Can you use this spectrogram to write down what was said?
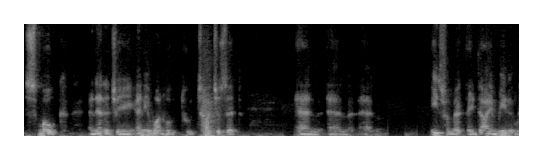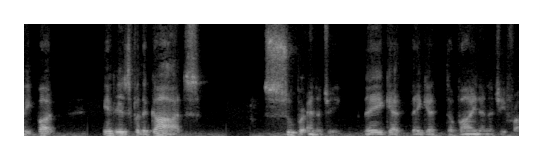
smoke and energy. Anyone who, who touches it and and and eats from it, they die immediately. But it is for the gods super energy. They get they get divine energy from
